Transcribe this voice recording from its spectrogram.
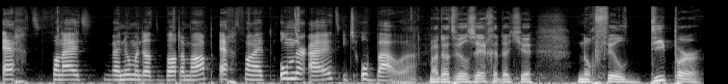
echt vanuit, wij noemen dat bottom-up, echt vanuit onderuit iets opbouwen. Maar dat wil zeggen dat je nog veel dieper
